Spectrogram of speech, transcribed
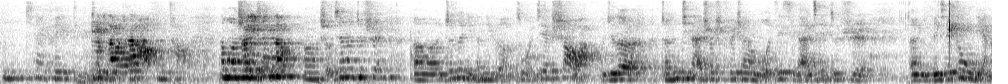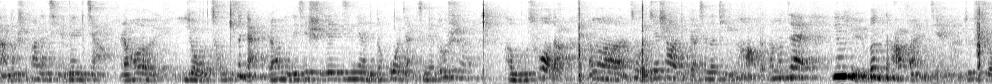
嗯，现在可以。听，老师好。嗯，好。那么首先呢，嗯，首先呢就是，呃，针对你的那个自我介绍啊，我觉得整体来说是非常有逻辑性的，而且就是，嗯，你的一些重点呢都是放在前面讲，然后有层次感，然后你的一些实践经验、你的获奖经验都是。很不错的，那么自我介绍表现的挺好。那么在英语问答环节呢，就是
